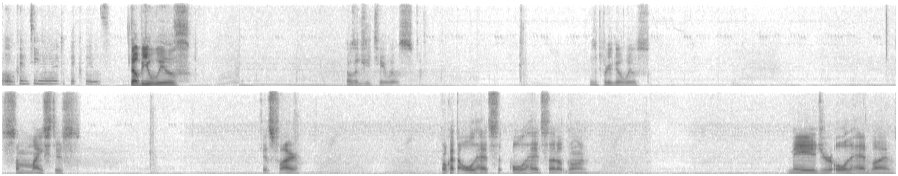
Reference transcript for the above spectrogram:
We'll continue to pick wheels. W wheels. Those are GTA wheels. These are pretty good wheels. Some Meisters. It's fire. Bro got the old head old head setup going. Major old head vibes.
